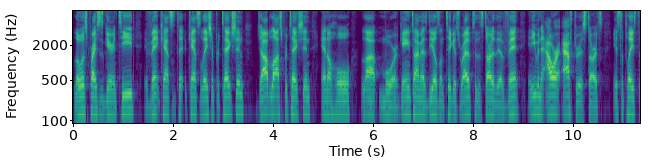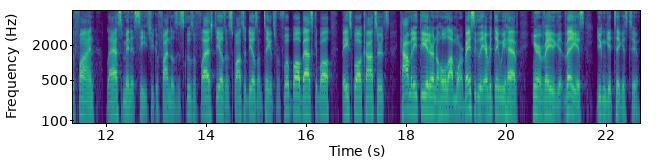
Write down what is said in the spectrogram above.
Lowest prices guaranteed, event cancel- cancellation protection, job loss protection, and a whole lot more. Game Time has deals on tickets right up to the start of the event, and even an hour after it starts. It's the place to find last minute seats. You can find those exclusive flash deals and sponsor deals on tickets for football, basketball, baseball, concerts, comedy, theater, and a whole lot more. Basically, everything we have here in Vegas, you can get tickets to.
